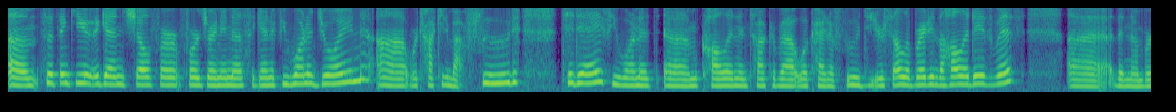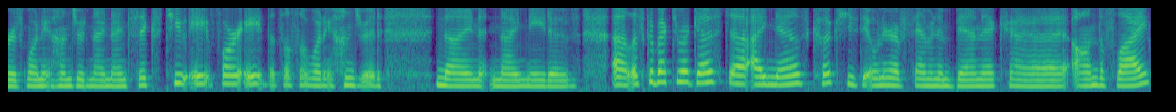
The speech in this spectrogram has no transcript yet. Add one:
Um, so thank you again, Shell, for, for joining us again. If you want to join, uh, we're talking about food today. If you want to um, call in and talk about what kind of foods you're celebrating the holidays with, uh, the number is 1 800 996 2848. That's also 1 800 99 Native. Uh, let's go back to our guest, uh, Inez Cook. She's the owner of Salmon and Bannock uh, on the Fly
